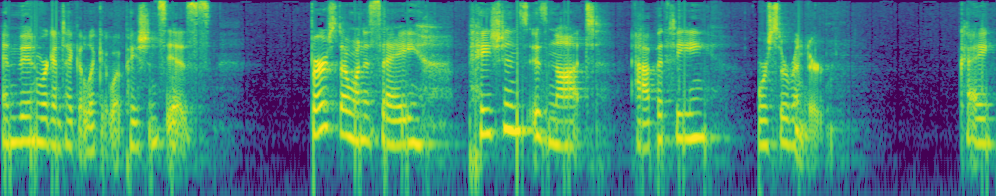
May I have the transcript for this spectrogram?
And then we're going to take a look at what patience is. First, I want to say patience is not apathy or surrender. Okay?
